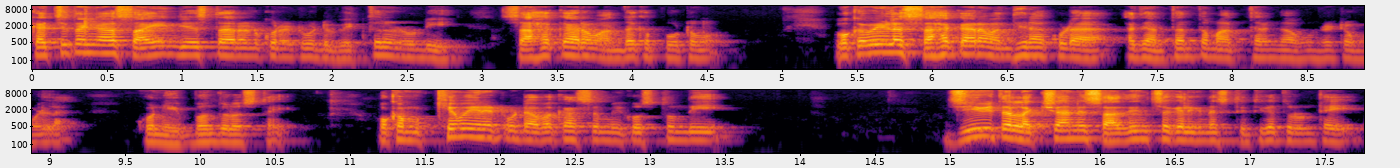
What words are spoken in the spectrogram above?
ఖచ్చితంగా సాయం చేస్తారనుకున్నటువంటి వ్యక్తుల నుండి సహకారం అందకపోవటము ఒకవేళ సహకారం అందినా కూడా అది అంతంత మాత్రంగా ఉండటం వల్ల కొన్ని ఇబ్బందులు వస్తాయి. ఒక ముఖ్యమైనటువంటి అవకాశం మీకు వస్తుంది. జీవిత లక్ష్యాన్ని సాధించగలిగిన స్థితిగతులు ఉంటాయి.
